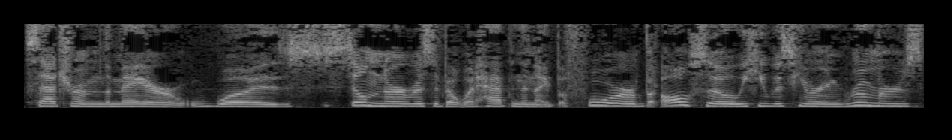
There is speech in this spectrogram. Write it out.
Satrom, the mayor, was still nervous about what happened the night before, but also he was hearing rumors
